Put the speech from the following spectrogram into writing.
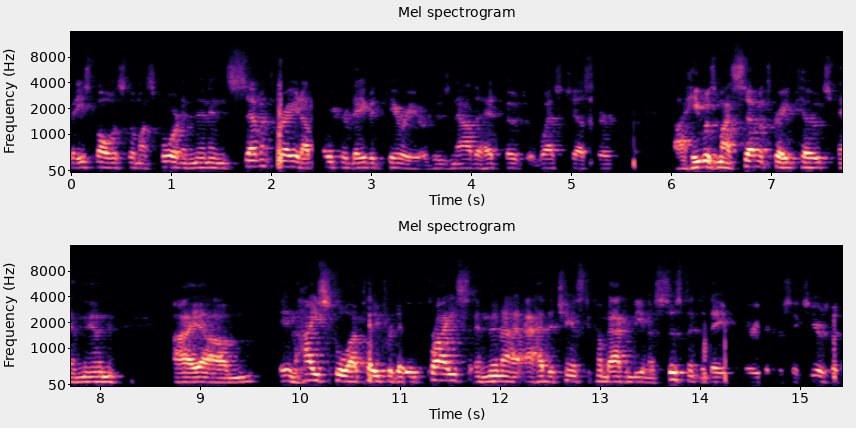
baseball was still my sport. And then in seventh grade, I played for David Carrier, who's now the head coach at West Chester. Uh, he was my seventh grade coach. And then I, um, in high school, I played for Dave Price, and then I, I, had the chance to come back and be an assistant to Dave Carrier for six years. But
